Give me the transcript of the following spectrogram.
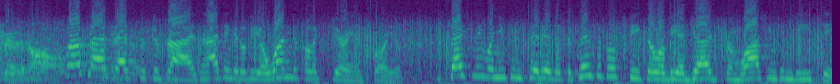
spirit. Well, class, that's the surprise, and I think it'll be a wonderful experience for you. Especially when you consider that the principal speaker will be a judge from Washington, D.C.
